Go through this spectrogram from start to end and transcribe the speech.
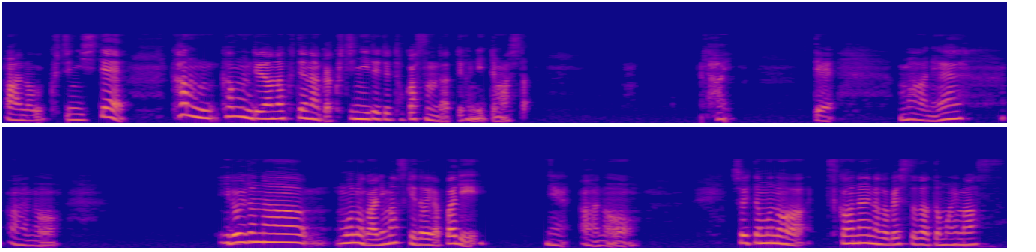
あの、口にして、噛む、噛むんではなくて、なんか口に入れて溶かすんだっていうふうに言ってました。はい。で、まあね、あの、いろいろなものがありますけど、やっぱり、ね、あの、そういったものは使わないのがベストだと思います。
